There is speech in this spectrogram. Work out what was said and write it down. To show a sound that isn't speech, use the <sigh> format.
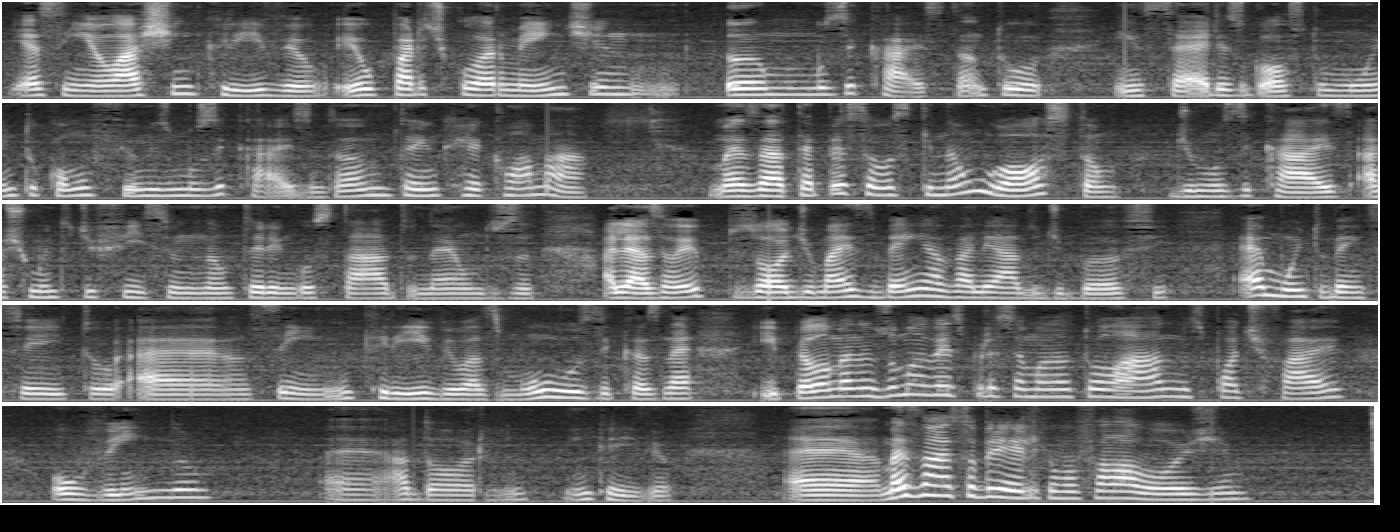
e assim, eu acho incrível. Eu, particularmente, amo musicais. Tanto em séries gosto muito, como filmes musicais. Então eu não tenho que reclamar. Mas até pessoas que não gostam de musicais, acho muito difícil não terem gostado, né? Um dos, aliás, é o episódio mais bem avaliado de Buffy. É muito bem feito, é, assim, incrível as músicas, né? E pelo menos uma vez por semana eu tô lá no Spotify ouvindo. É, adoro, incrível. É, mas não é sobre ele que eu vou falar hoje.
